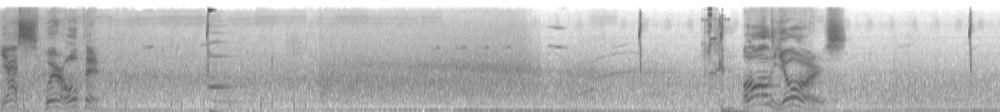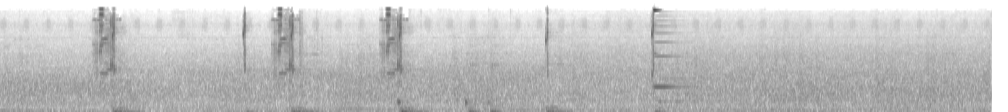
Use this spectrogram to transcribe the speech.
Yes, we're open. All yours.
